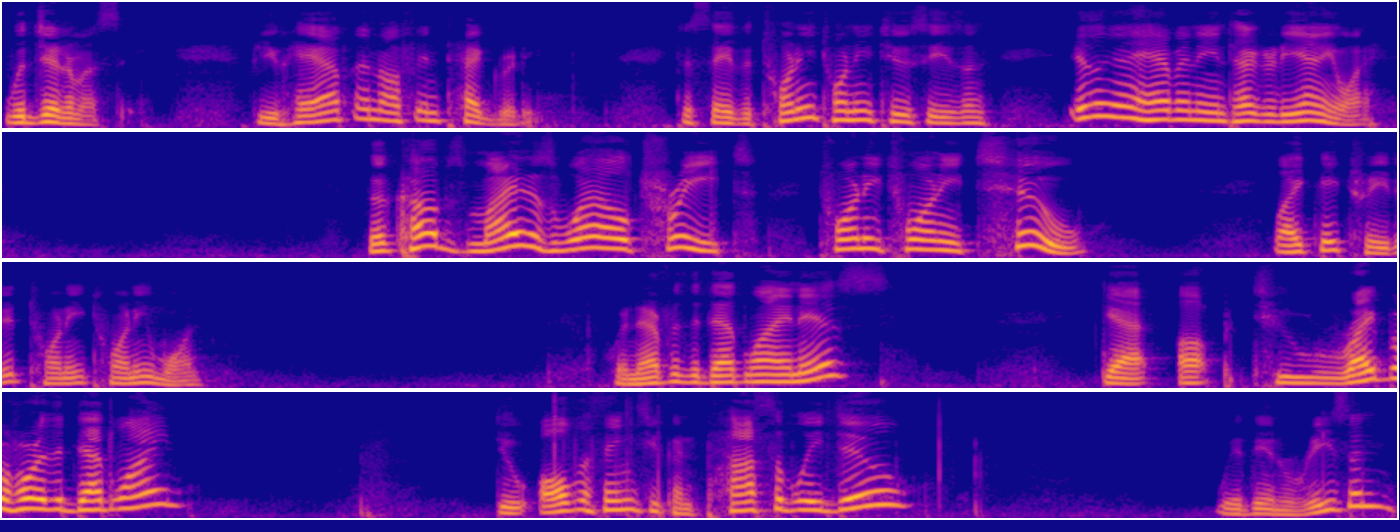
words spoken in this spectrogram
legitimacy, if you have enough integrity to say the 2022 season isn't going to have any integrity anyway, the Cubs might as well treat 2022 like they treated 2021 whenever the deadline is, get up to right before the deadline, do all the things you can possibly do within reason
